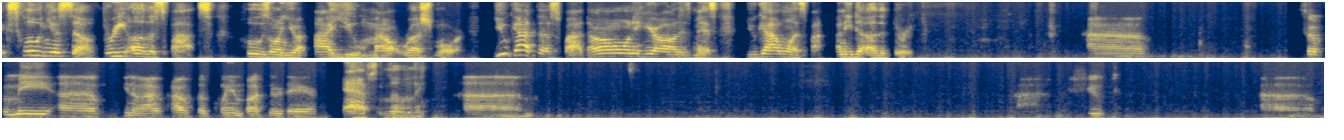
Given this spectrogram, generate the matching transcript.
excluding yourself, three other spots. Who's on your IU Mount Rushmore? You got the spot. I don't want to hear all this mess. You got one spot. I need the other three. Um so for me, um, you know, I, I would put Quinn Buckner there. Absolutely. Um, shoot. Um,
